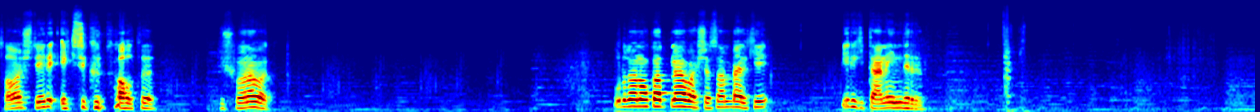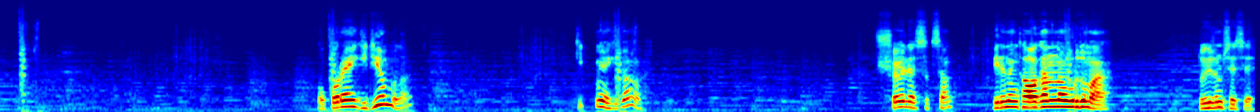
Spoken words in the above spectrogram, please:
Savaş değeri eksi 46. Düşmana bak. Buradan ok atmaya başlasam belki bir iki tane indiririm. Ok oraya gidiyor mu lan? Gitmiyor gibi ama. Şöyle sıksam. Birinin kalkanına vurdum ha. Duydum sesi.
